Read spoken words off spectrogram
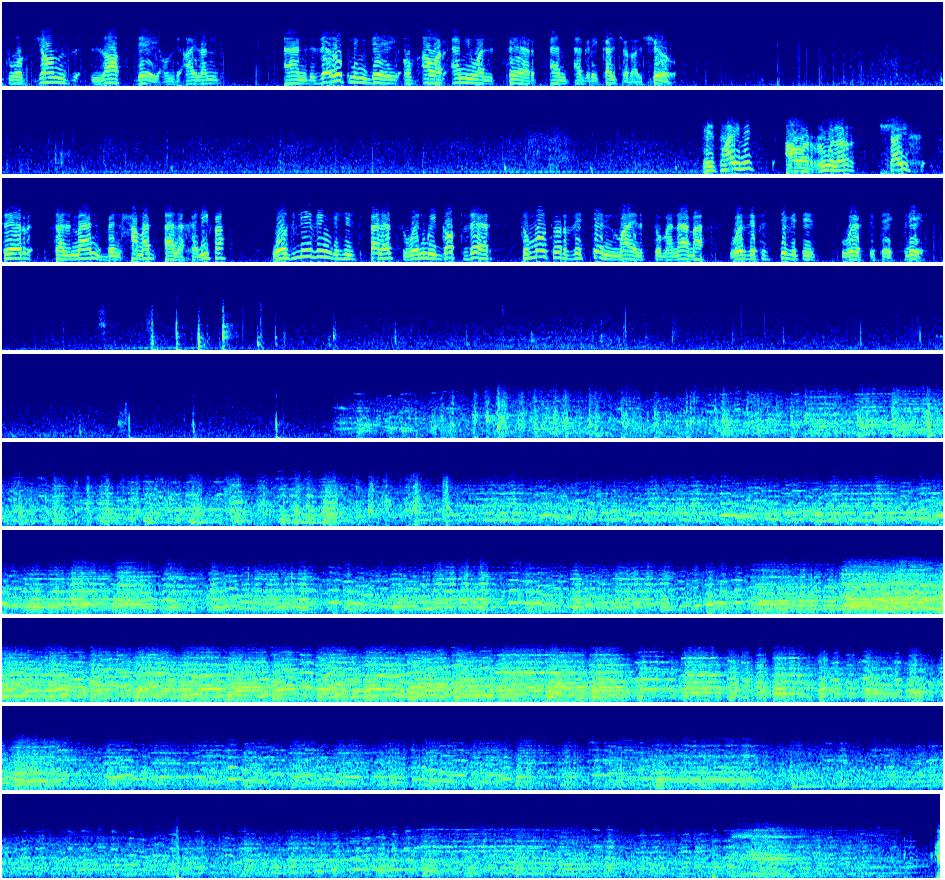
It was John's last day on the island and the opening day of our annual fair and agricultural show. His Highness, our ruler, Sheikh Sir Salman bin Hamad Al Khalifa, was leaving his palace when we got there to motor the 10 miles to Manama where the festivities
